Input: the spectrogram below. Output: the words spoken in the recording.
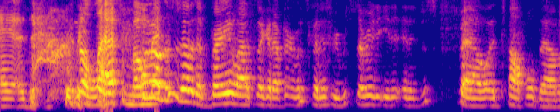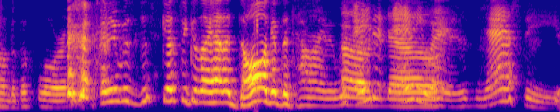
And In the last Put moment. on the at the very last second after it was finished. We were so ready to eat it, and it just fell and toppled down onto the floor. and it was disgusting because I had a dog at the time, and we Oh, ate it no. anyway. It was nasty.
